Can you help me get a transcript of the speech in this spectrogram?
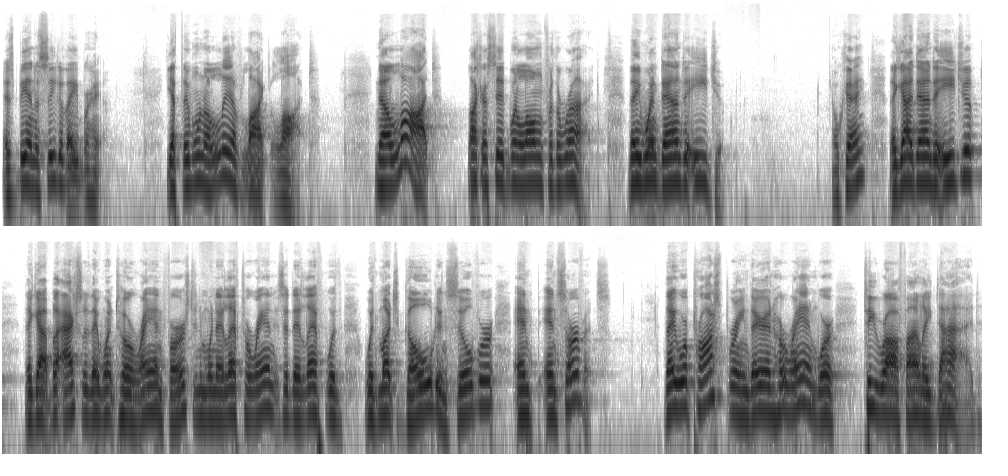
as being a seed of Abraham. Yet they want to live like Lot. Now, Lot, like I said, went along for the ride. They went down to Egypt. Okay? They got down to Egypt. They got actually they went to Haran first, and when they left Haran, it said they left with, with much gold and silver and, and servants. They were prospering there in Haran where Terah finally died.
